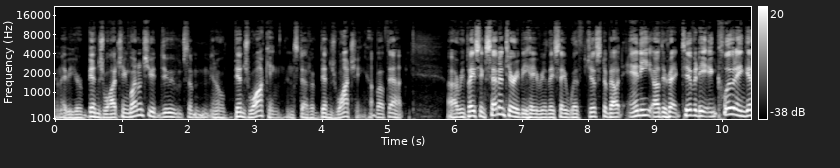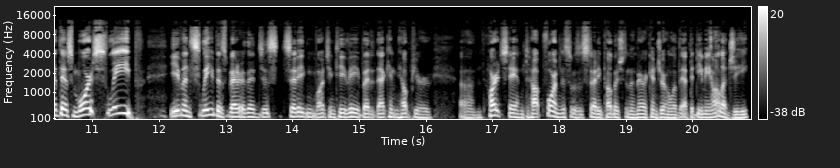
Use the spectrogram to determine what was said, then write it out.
Maybe you're binge watching. Why don't you do some, you know, binge walking instead of binge watching? How about that? Uh, replacing sedentary behavior, they say, with just about any other activity, including, get this, more sleep. Even sleep is better than just sitting and watching TV, but that can help your um, heart stay in top form. This was a study published in the American Journal of Epidemiology,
